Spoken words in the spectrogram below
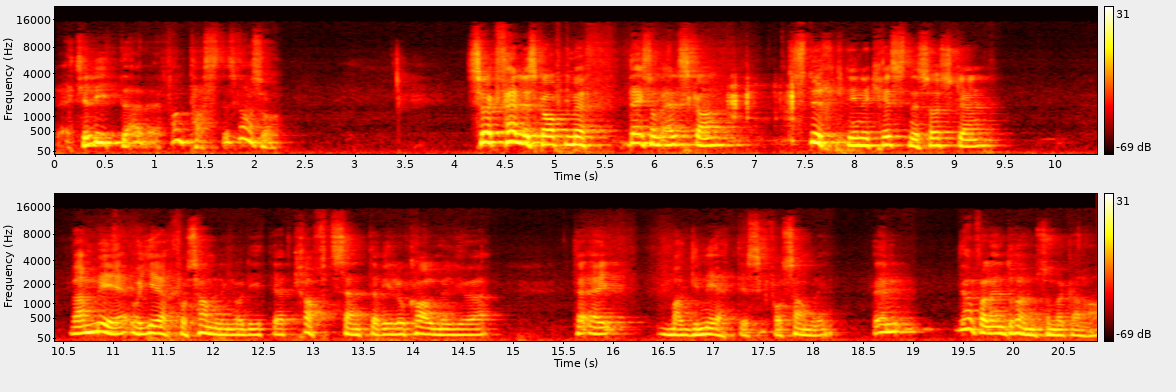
Det er ikke lite. Det er fantastisk, altså. Søk fellesskap med de som elsker Han. Styrk dine kristne søsken. Vær med og gjør forsamlinga di til et kraftsenter i lokalmiljøet, til ei magnetisk forsamling. Det er iallfall en drøm som vi kan ha.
